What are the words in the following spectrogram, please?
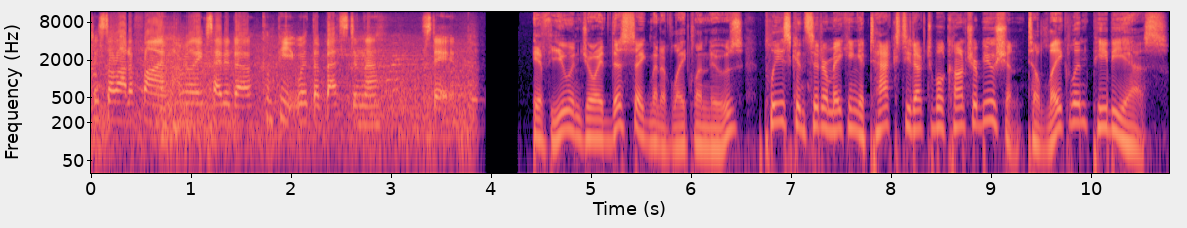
Just a lot of fun. I'm really excited to compete with the best in the state. If you enjoyed this segment of Lakeland News, please consider making a tax-deductible contribution to Lakeland PBS.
